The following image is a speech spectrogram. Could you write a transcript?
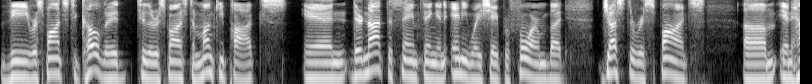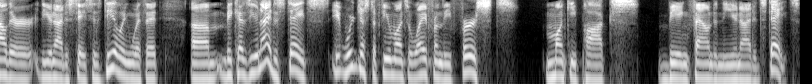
the response to COVID to the response to monkeypox. And they're not the same thing in any way, shape, or form, but just the response um, and how the United States is dealing with it. Um, because the United States, it, we're just a few months away from the first monkeypox being found in the United States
